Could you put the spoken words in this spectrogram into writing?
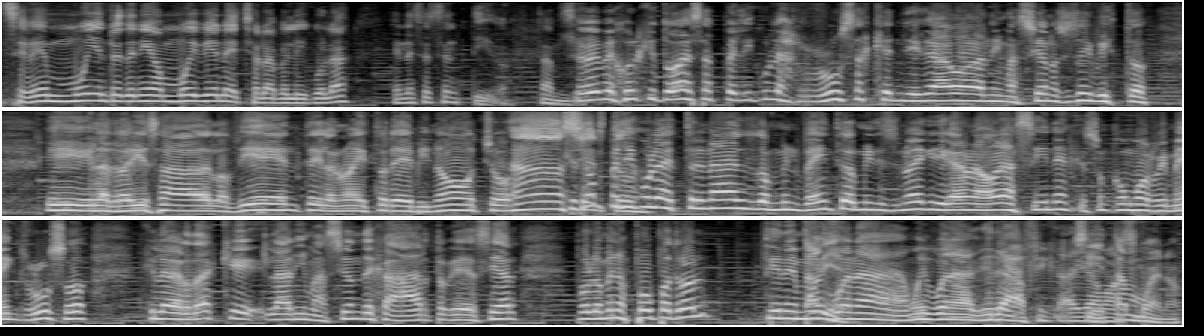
se ve muy entretenida, muy bien hecha la película en ese sentido. También. Se ve mejor que todas esas películas rusas que han llegado a animación. No sé si habéis visto eh, La traviesa de los dientes, La nueva historia de Pinocho. Ah, que cierto. son películas estrenadas en el 2020, 2019 que llegaron ahora a cines, que son como remake rusos. Que la verdad es que la animación deja harto que desear. Por lo menos Paw Patrol tiene Está muy bien. buena, muy buena gráfica. Sí, digamos tan así. bueno.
